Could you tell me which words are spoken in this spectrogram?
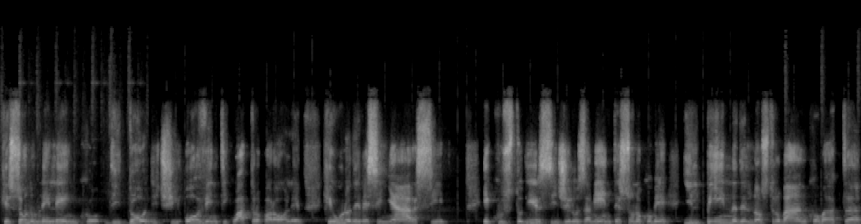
che sono un elenco di 12 o 24 parole che uno deve segnarsi e custodirsi gelosamente, sono come il PIN del nostro bancomat,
